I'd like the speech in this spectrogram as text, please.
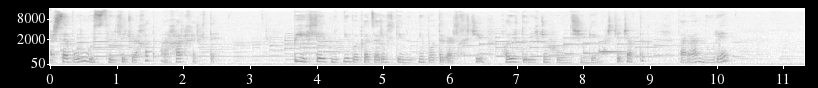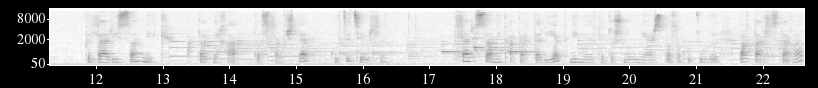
арьсаа бүрэн гүйс төвлөж байхад анхаарах хэрэгтэй. Би эхлээд нүдний будгаа зориултын нүдний будаг арилгагчийг 2 дөрвөлжин хөвөнд шингэн арчиж авдаг. Дараа нь нүрээ Clarisonic аппаратныхаа тусламжтай гүйцэд цэвэрлэнэ. Clarisonic аппаратаар яг 1 минутын турш нүүрний арьс болон хүзүүгээ бага даралттайгаар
